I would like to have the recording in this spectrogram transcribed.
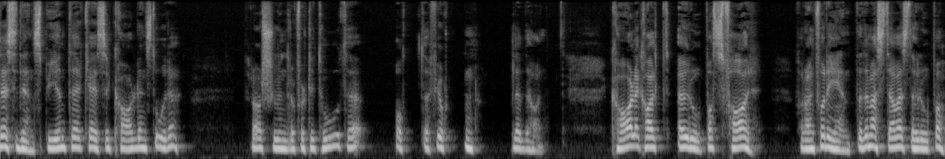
residensbyen til keiser Karl den store. Fra 742 til 814 levde han. Karl er kalt Europas far, for han forente det meste av Vest-Europa.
